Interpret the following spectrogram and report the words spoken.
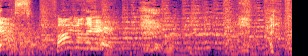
Yes! Finally!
